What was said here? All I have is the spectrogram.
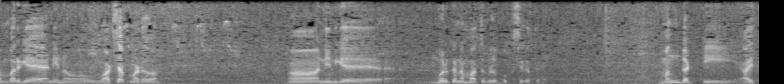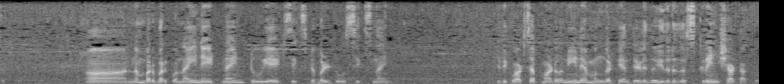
ನಂಬರ್ಗೆ ನೀನು ವಾಟ್ಸಪ್ ಮಾಡು. ನಿನಗೆ ಮೂರ್ಖನ ಮಾತುಗಳು ಬುಕ್ ಸಿಗುತ್ತೆ. ಮಂಗಟ್ಟಿ, ಆಯಿತು. ನಂಬರ್ ಬರ್ಕೊ nine eight nine two eight six double two six nine. ಇದಕ್ಕೆ ವಾಟ್ಸಪ್ ಮಾಡು. ನೀನೇ ಮಂಗಟ್ಟಿ ಅಂತ ಹೇಳಿದ್ದು ಇದ್ರದ್ದು ಸ್ಕ್ರೀನ್ ಶಾಟ್ ಹಾಕು.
